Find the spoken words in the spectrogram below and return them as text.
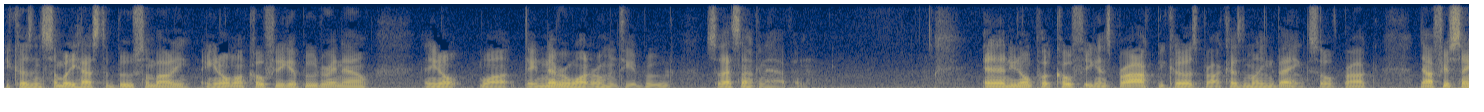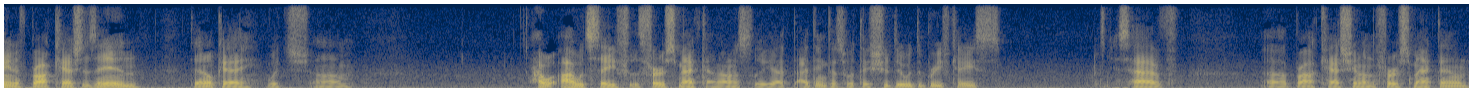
because then somebody has to boo somebody, and you don't want Kofi to get booed right now, and you don't want they never want Roman to get booed, so that's not going to happen. And you don't put Kofi against Brock because Brock has the money in the bank. So if Brock, now if you're saying if Brock cashes in, then okay, which um, I, w- I would say for the first SmackDown, honestly, I I think that's what they should do with the briefcase. Is have uh, Brock cash in on the first SmackDown,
